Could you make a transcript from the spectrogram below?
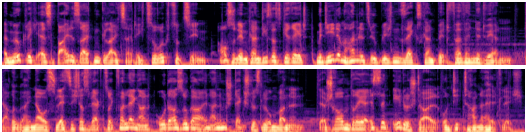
ermöglicht es, beide Seiten gleichzeitig zurückzuziehen. Außerdem kann dieses Gerät mit jedem handelsüblichen Sechskant-Bit verwendet werden. Darüber hinaus lässt sich das Werkzeug verlängern oder sogar in einem Steckschlüssel umwandeln. Der Schraubendreher ist in Edelstahl und Titan erhältlich.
